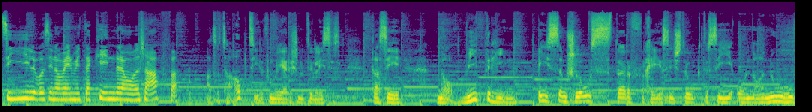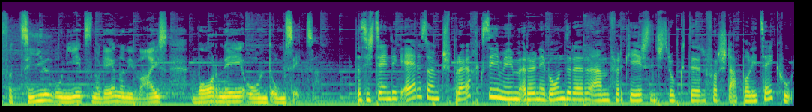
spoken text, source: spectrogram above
Ziele, die Sie noch mit den Kindern mal schaffen Also das Hauptziel von mir ist natürlich, dass ich noch weiterhin bis zum Schluss der Verkehrsinstruktor sein und noch einen Haufen Ziele, die ich jetzt noch gerne noch nicht weiss, wahrnehmen und umsetzen. Das war die Sendung eher so im Gespräch mit René Bonderer, Verkehrsinstruktor der Stadtpolizei Chur.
